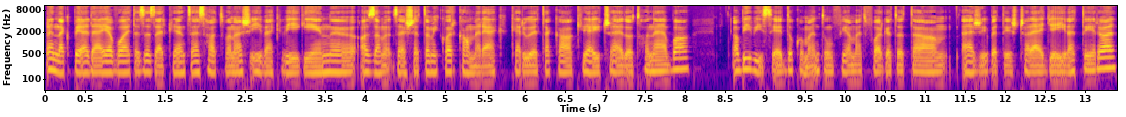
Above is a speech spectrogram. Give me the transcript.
ennek példája volt az 1960-as évek végén az az eset, amikor kamerák kerültek a királyi család otthonába. A BBC egy dokumentumfilmet forgatott a Erzsébet és családja életéről.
